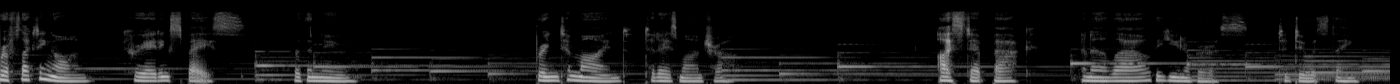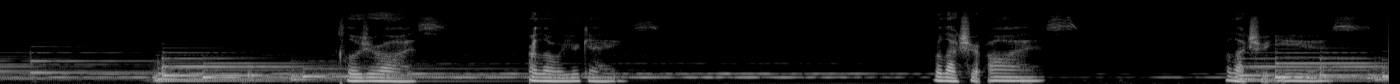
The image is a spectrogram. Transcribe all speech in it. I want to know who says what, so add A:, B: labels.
A: Reflecting on creating space for the new. Bring to mind today's mantra. I step back and allow the universe to do its thing. Close your eyes or lower your gaze. Relax your eyes, relax your ears,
